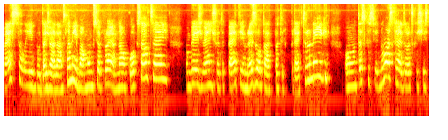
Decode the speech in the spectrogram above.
veselību, dažādām slimībām, mums joprojām nav kopsaucēji. Un bieži vien šo pētījumu rezultāti pat ir pretrunīgi. Un tas, kas ir noskaidrots, ka šis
